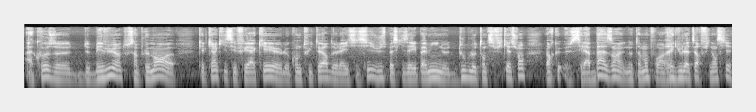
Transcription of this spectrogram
à cause de bévues, hein, tout simplement. Quelqu'un qui s'est fait hacker le compte Twitter de la SEC juste parce qu'ils n'avaient pas mis une double authentification, alors que c'est la base, hein, notamment pour un régulateur financier.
